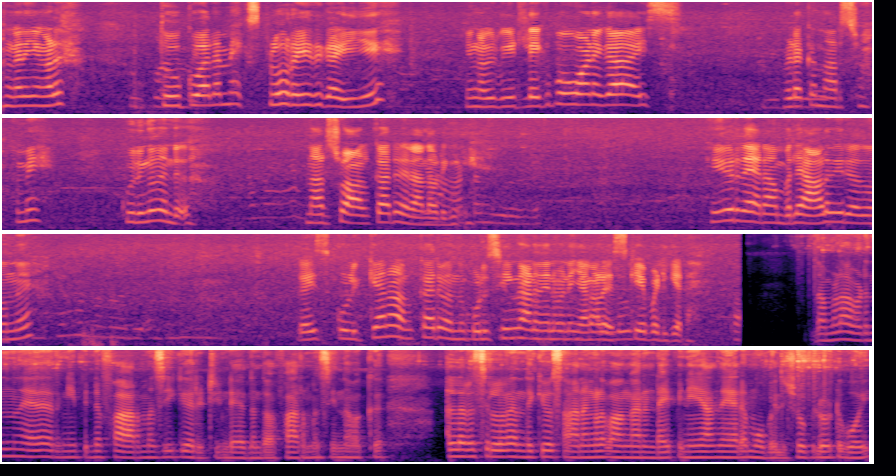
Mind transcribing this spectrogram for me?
അങ്ങനെ ഞങ്ങൾ തൂക്കുവാലം എക്സ്പ്ലോർ ചെയ്ത് കഴിഞ്ഞ് ഞങ്ങൾ വീട്ടിലേക്ക് പോവാണ് ഗായ്സ് ഇവിടെയൊക്കെ നിറച്ചു അമ്മേ കുലുങ്ങുന്നുണ്ട്. നിറച്ചു ആൾക്കാർ വരാൻ തുടങ്ങി. ഈ ഒരു നേരം ആകുമ്പോൾ ആൾ വരും അതൊന്ന് ഗൈസ് കുളിക്കാൻ ആൾക്കാർ വന്ന്. കുളിച്ചും കാണുന്നതിന് വേണ്ടി ഞങ്ങൾ എസ്കേപ്പ് അടിക്കട്ടെ. നമ്മൾ അവിടെ നിന്ന് നേരെ ഇറങ്ങി. പിന്നെ ഫാർമസി കയറിയിട്ടുണ്ടായിരുന്നു കേട്ടോ ഫാർമസി നമുക്ക് അല്ലറ ചില്ലറ എന്തൊക്കെയോ സാധനങ്ങൾ വാങ്ങാനുണ്ടായി. പിന്നെ ഞാൻ നേരെ മൊബൈൽ ഷോപ്പിലോട്ട് പോയി.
